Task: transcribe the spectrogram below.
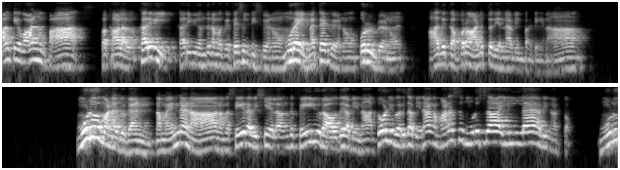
வாழ்க்கையை வாழணும்ப்பா. இப்போ கால அளவு. கருவி. கருவி வந்து நமக்கு ஃபெசிலிட்டிஸ் வேணும். முறை மெத்தட் வேணும். பொருள் வேணும். அதுக்கப்புறம் அடுத்தது என்ன அப்படின்னு பார்த்தீங்கன்னா முழு மனதுடன் நம்ம என்னன்னா நம்ம செய்யற விஷயம்ல வந்து ஃபெயில்யூர் ஆகுது அப்படின்னா தோல்வி வருது அப்படின்னா அங்க மனசு முழுசா இல்ல அப்படின்னு அர்த்தம். முழு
